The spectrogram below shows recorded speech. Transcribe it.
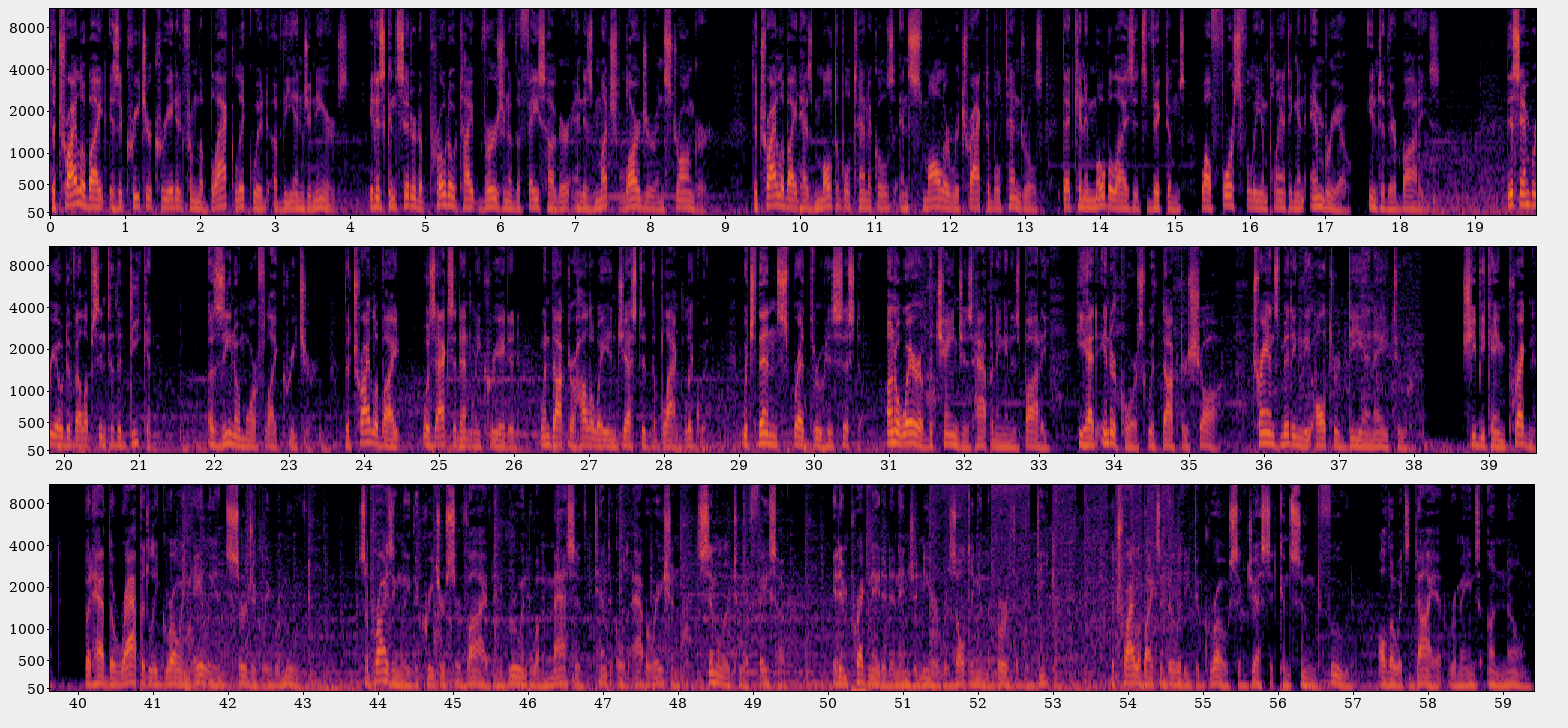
The trilobite is a creature created from the black liquid of the engineers. It is considered a prototype version of the facehugger and is much larger and stronger. The trilobite has multiple tentacles and smaller retractable tendrils that can immobilize its victims while forcefully implanting an embryo into their bodies. This embryo develops into the deacon, a xenomorph-like creature. The trilobite was accidentally created when Dr. Holloway ingested the black liquid, which then spread through his system. Unaware of the changes happening in his body, he had intercourse with Dr. Shaw, transmitting the altered DNA to her. She became pregnant, but had the rapidly growing alien surgically removed. Surprisingly, the creature survived and grew into a massive tentacled aberration similar to a facehugger. It impregnated an engineer, resulting in the birth of the Deacon. The trilobite's ability to grow suggests it consumed food, although its diet remains unknown.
